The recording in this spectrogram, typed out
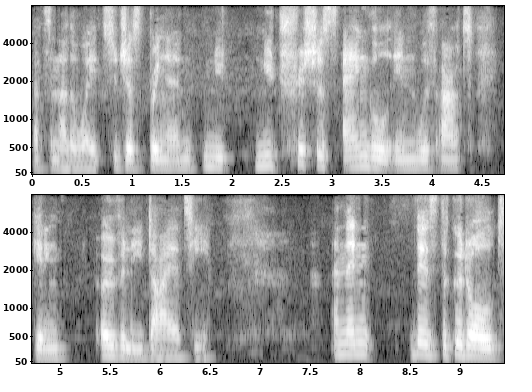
That's another way to just bring a nu- nutritious angle in without getting overly diety. And then there's the good old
